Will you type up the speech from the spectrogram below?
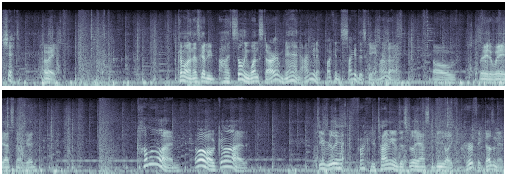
Shit. Oh wait. Come on, that's gotta be... Oh, it's only one star? Man, I'm gonna fucking suck at this game, aren't I? Oh, right away, that's no good. Come on! Oh god! Do you really ha- Fuck, your timing of this really has to be, like, perfect, doesn't it?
